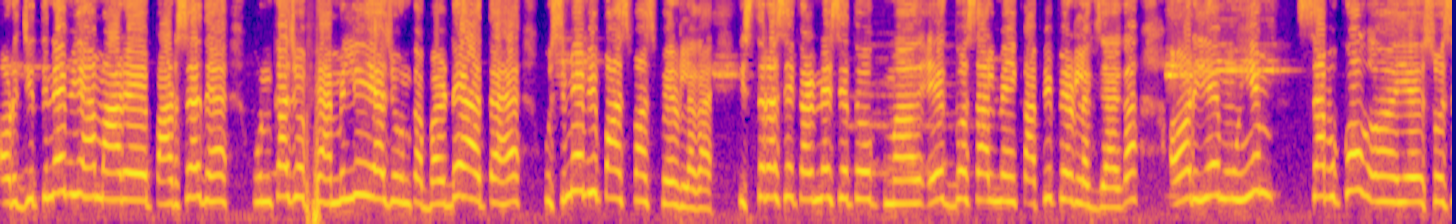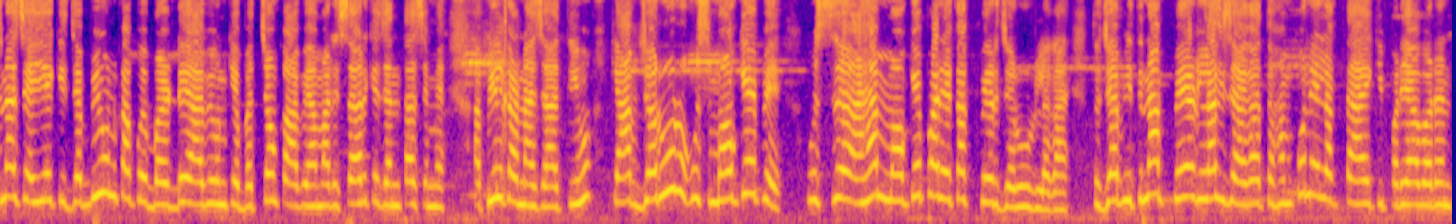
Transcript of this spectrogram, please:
और जितने भी हमारे पार्षद हैं, उनका जो फैमिली है जो उनका बर्थडे आता है, उसमें भी पाँच पाँच पेड़ लगाएँ। इस तरह से करने से तो एक दो साल में ही काफ़ी पेड़ लग जाएगा और ये मुहिम सबको ये सोचना चाहिए कि जब भी उनका कोई बर्थडे आवे, उनके बच्चों का आवे, हमारे शहर के जनता से मैं अपील करना चाहती हूँ कि आप ज़रूर उस मौके पे, उस अहम मौके पर एक एक पेड़ ज़रूर लगाएँ। तो जब इतना पेड़ लग जाएगा तो हमको नहीं लगता है कि पर्यावरण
